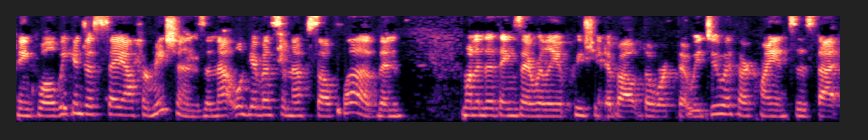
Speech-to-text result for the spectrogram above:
think, well, we can just say affirmations and that will give us enough self love. And one of the things I really appreciate about the work that we do with our clients is that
